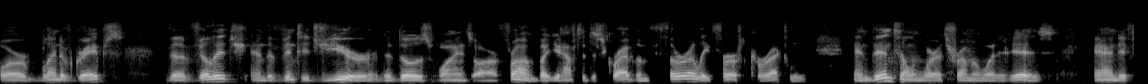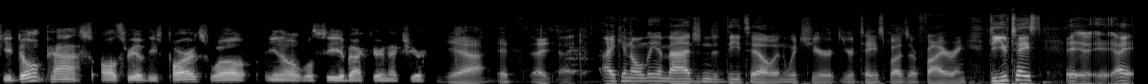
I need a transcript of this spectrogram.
or blend of grapes, the village, and the vintage year that those wines are from. But you have to describe them thoroughly first, correctly, and then tell them where it's from and what it is. And if you don't pass all three of these parts, well, you know, we'll see you back here next year. Yeah, it's. I, I, can only imagine the detail in which your your taste buds are firing. Do you taste? I, I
